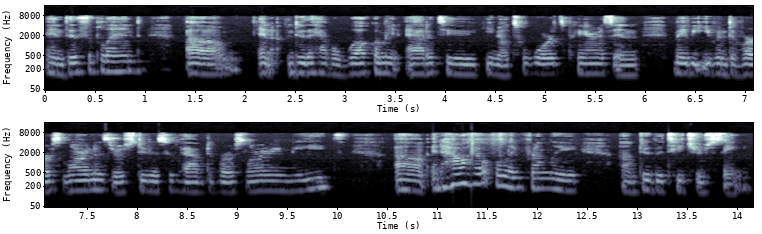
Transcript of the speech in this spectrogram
and disciplined? Um, and do they have a welcoming attitude, you know, towards parents and maybe even diverse learners or students who have diverse learning needs? Um, and how helpful and friendly um, do the teachers seem?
